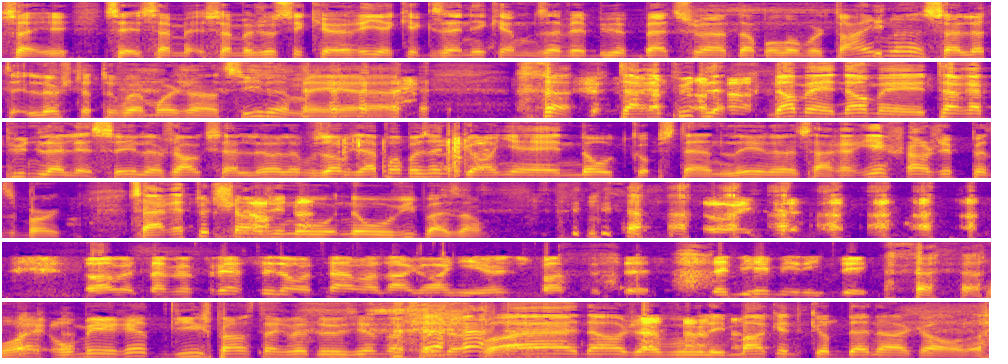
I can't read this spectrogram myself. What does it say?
Ça, m'a juste écœuré il y a quelques années quand vous nous avez battu en double overtime. Là, ça, là, je te trouvais moins gentil, là, mais euh, t'aurais pu de la... non mais non mais t'aurais pu de la laisser, là, Jacques, celle-là. Là. Vous n'avez pas besoin de gagner un autre Coupe Stanley. Là. Ça n'aurait rien changé Pittsburgh. Ça aurait tout changé nos, nos vies, par exemple. Oui. non, mais ça me ferait assez longtemps avant d'en gagner un. Je pense que c'est bien mérité. oui, au mérite, Guy, je pense que tu arrivé deuxième dans celle-là. ouais, non, j'avoue, il manque une coupe d'année encore.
